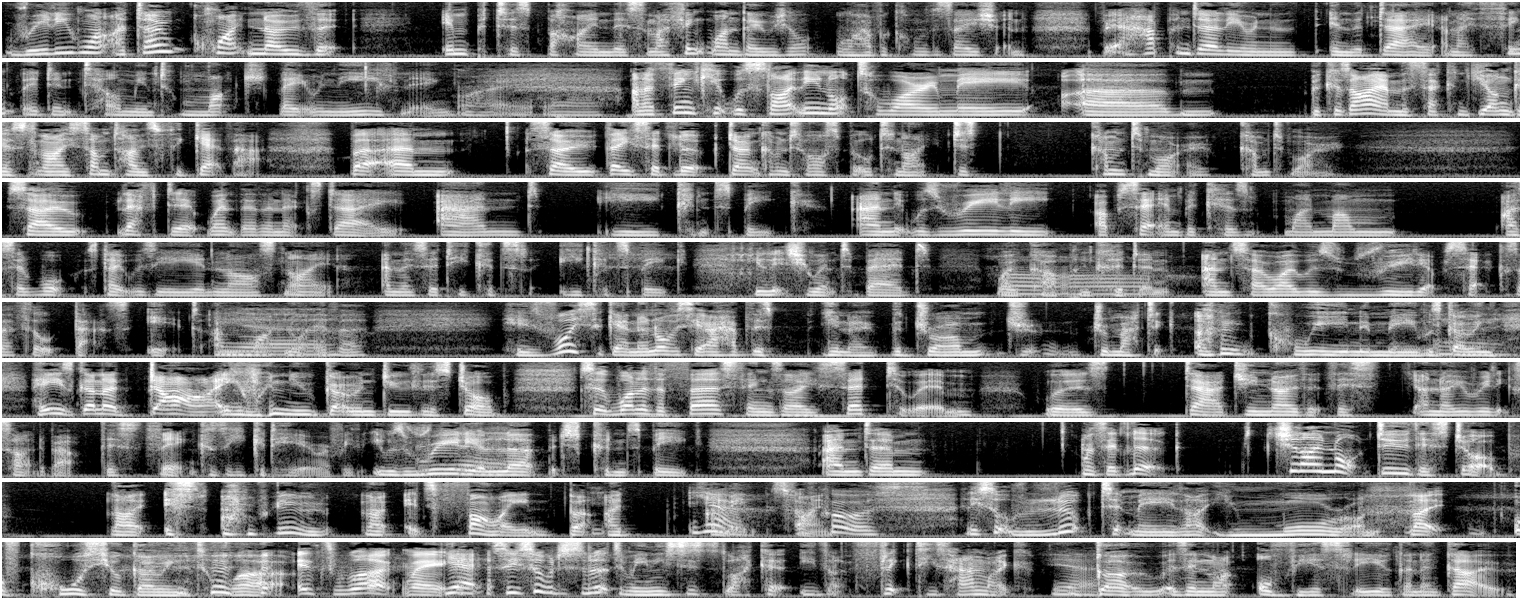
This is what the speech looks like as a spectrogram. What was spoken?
really want. I don't quite know the impetus behind this, and I think one day we shall, we'll have a conversation. But it happened earlier in in the day, and I think they didn't tell me until much later in the evening. Right. Yeah. And I think it was slightly not to worry me um, because I am the second youngest and I sometimes forget that. But um, so they said, look, don't come to hospital tonight. Just come tomorrow. Come tomorrow. So left it, went there the next day, and he couldn't speak. And it was really upsetting because my mum, I said, "What state was he in last night?" And they said he could he could speak. He literally went to bed, woke up, and couldn't. And so I was really upset because I thought that's it. I might not Yeah. ever his voice again. And obviously, I have this, you know, the dram- dr- dramatic um, queen in me was going, he's going to die when you go and do this job. So, one of the first things I said to him was, Dad, you know that this, I know you're really excited about this thing because he could hear everything. He was really alert but just couldn't speak. And um, I said, Look, should I not do this job? Like, it's, I really, like, it's fine, but I, Yeah, I mean, it's fine. of course. And he sort of looked at me like, you moron. Like, of course you're going to work. It's work, mate. yeah, so he sort of just looked at me and he's just like, a, he like flicked his hand like, Yeah. go, as in like, obviously you're going to go.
